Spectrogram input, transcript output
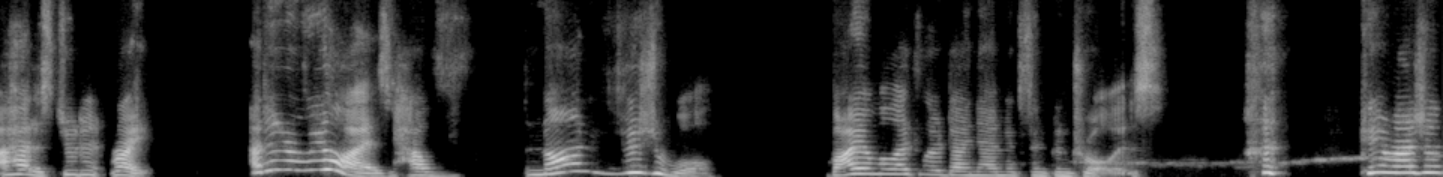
I had a student write, I didn't realize how non visual biomolecular dynamics and control is. Can you imagine?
